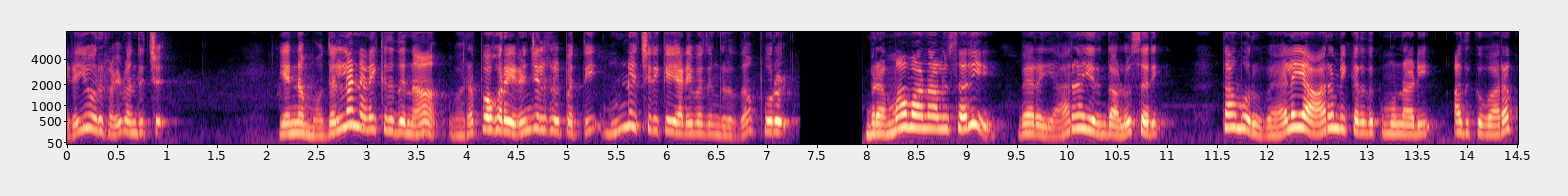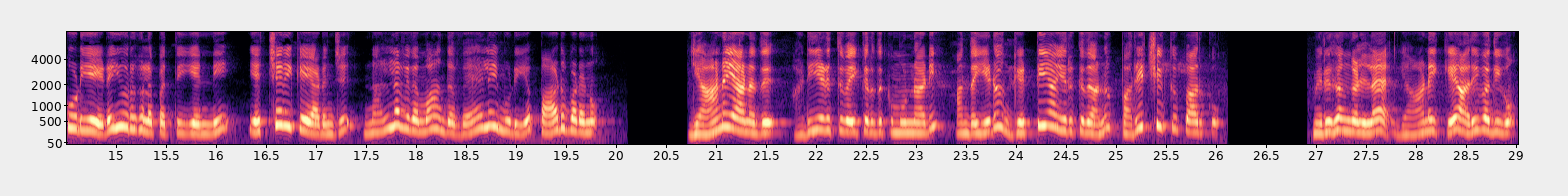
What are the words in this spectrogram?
இடையூறுகள் வந்துச்சு. என்னை முதல்ல நினைக்கிறதுனா வரப்போகிற இடைஞ்சல்கள் பற்றி முன்னெச்சரிக்கை அடைவதுங்கிறது தான் பொருள். பிரம்மாவானாலும் சரி வேற யாராக இருந்தாலும் சரி தாம் ஒரு வேலையை ஆரம்பிக்கிறதுக்கு முன்னாடி அதுக்கு வரக்கூடிய இடையூறுகளை பற்றி எண்ணி எச்சரிக்கை அடைஞ்சு நல்ல விதமாக அந்த வேலை முடிய பாடுபடணும். யானையானது அடியெடுத்து வைக்கிறதுக்கு முன்னாடி அந்த இடம் கெட்டியாக இருக்குதான்னு பரீட்சித்து பார்க்கும். மிருகங்களில் யானைக்கே அறிவதிகம்.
